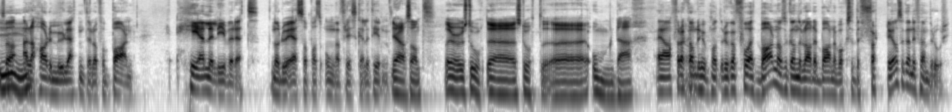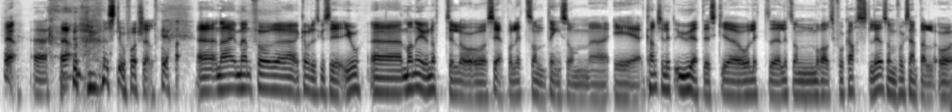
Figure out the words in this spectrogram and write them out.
Så, mm. Eller har du muligheten til å få barn hele livet ditt når du er såpass ung og frisk hele tiden. Ja, sant. Det er jo stort, eh, stort uh, om der. Ja, for da kan du, på en måte, du kan få et barn, og så kan du la det barnet vokse til 40, og så kan de få en bror. Ja. uh. Ja, Stor forskjell. Eh, nei, men for Hva var det jeg skulle si? Jo, man er jo nødt til å, å se på litt sånne ting som er kanskje litt uetisk og litt, litt sånn moralsk forkastelig, som for eksempel å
